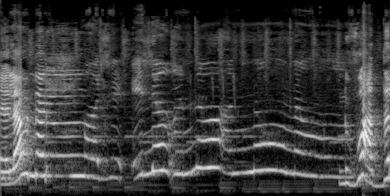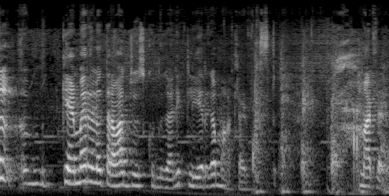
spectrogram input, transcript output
ఎలా ఉన్నారు? నువ్వు అద్దం కెమెరాలో తర్వాత చూసుకుంది కానీ క్లియర్గా మాట్లాడు ఫస్ట్ మాట్లాడు.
